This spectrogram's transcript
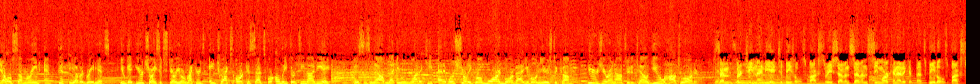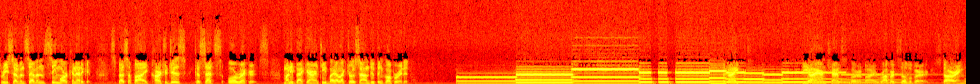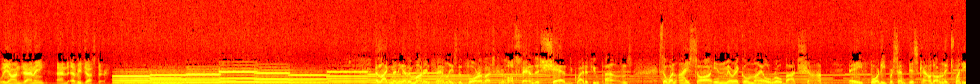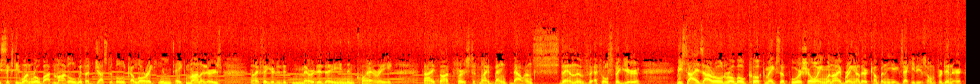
Yellow Submarine, and 50 other great hits. You get your choice of stereo records, 8 tracks, or cassettes for only $13.98. This is an album that you'll want to keep, and it will surely grow more and more valuable in years to come. Here's your announcer to tell you how to order. Send 1398 to Beatles, Box 377, Seymour, Connecticut. That's Beatles, Box 377, Seymour, Connecticut. Specify cartridges, cassettes, or records. Money back guaranteed by Electro Sound Dupe Incorporated. Chancellor by Robert Silverberg, starring Leon Janney and Evie Juster. Like many other modern families, the four of us could all stand to shed quite a few pounds. So when I saw in Miracle Mile Robot Shop a 40% discount on the 2061 robot model with adjustable caloric intake monitors, I figured it merited a, an inquiry. I thought first of my bank balance, then of Ethel's figure. Besides, our old robo cook makes a poor showing when I bring other company executives home for dinner.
